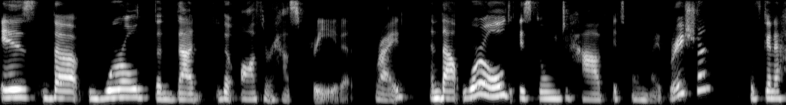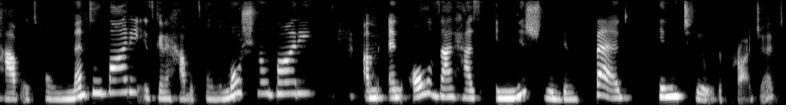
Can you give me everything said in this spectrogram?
is the world that, that the author has created, right? And that world is going to have its own vibration. It's going to have its own mental body. It's going to have its own emotional body. Um, and all of that has initially been fed into the project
